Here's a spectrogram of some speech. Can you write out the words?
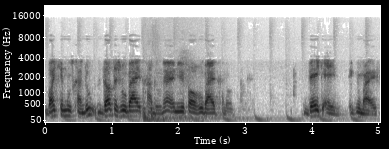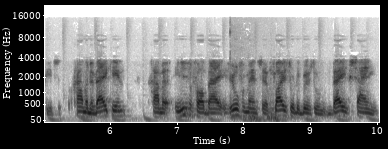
wat je moet gaan doen. Dat is hoe wij het gaan doen. Hè? In ieder geval hoe wij het gaan doen. Week 1, ik noem maar even iets. Gaan we een wijk in. Gaan we in ieder geval bij heel veel mensen flyers door de bus doen. Wij zijn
